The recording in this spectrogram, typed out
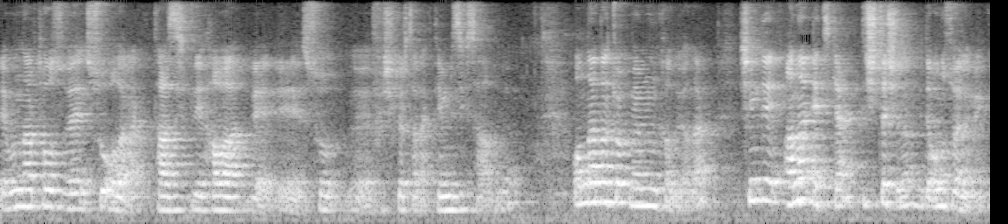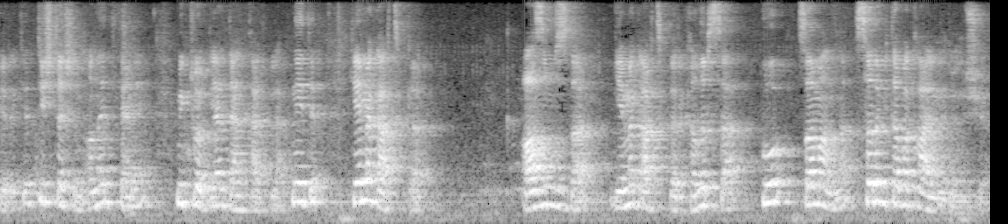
E, bunlar toz ve su olarak tazikli hava ve e, su e, fışkırtarak temizlik sağlıyor. Onlardan çok memnun kalıyorlar. Şimdi ana etken diş taşının bir de onu söylemek gerekir. Diş taşının ana etkeni mikrobiyal dental plak. Nedir? Yemek artıkları. Ağzımızda yemek artıkları kalırsa bu zamanla sarı bir tabak haline dönüşüyor.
